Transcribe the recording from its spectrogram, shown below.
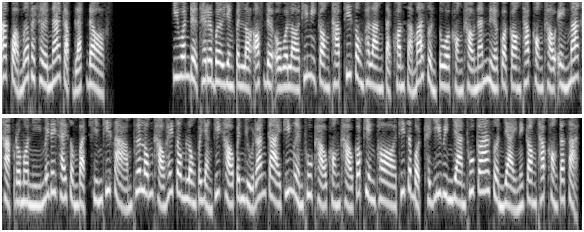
มากกว่าเมื่อเผชิญหน้ากับแบล็กดอกส์ อีวันเดอร์เทเรเบิร์ยังเป็น Lord of the Overlord ที่มีกองทัพที่ทรงพลังแต่ความสามารถส่วนตัวของเขานั้นเหนือกว่ากองทัพของเขาเองมากหากโรมอนีไม่ได้ใช้สมบัติชิ้นที่สามเพื่อล้มเขาให้จมลงไปอย่างที่เขาเป็นอยู่ร่างกายที่เหมือนภูเขาของเขาก็เพียงพอที่จะบดขยี้วิญญาณผู้กล้าส่วนใหญ่ในกองทัพของกษัตริย์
